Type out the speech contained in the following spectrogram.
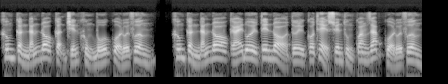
không cần đắn đo cận chiến khủng bố của đối phương, không cần đắn đo cái đuôi tên đỏ tươi có thể xuyên thủng quang giáp của đối phương.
